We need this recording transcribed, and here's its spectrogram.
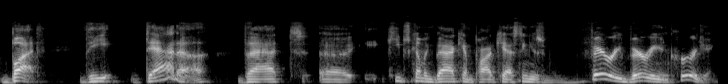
But the data that uh, keeps coming back in podcasting is very, very encouraging.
